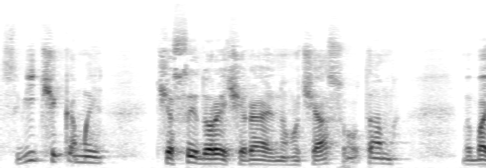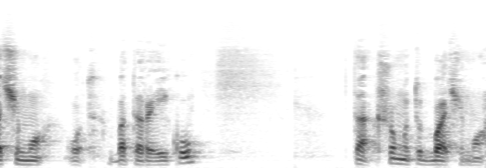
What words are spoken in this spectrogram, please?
свідчиками, часи, до речі, реального часу. Там ми бачимо от, батарейку. Так, що ми тут бачимо?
